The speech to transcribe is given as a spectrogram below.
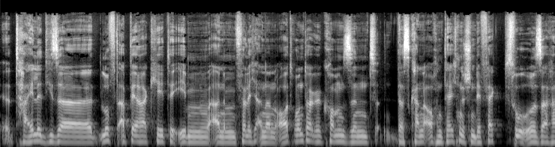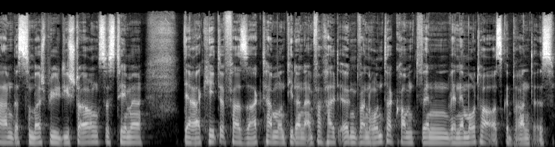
äh, Teile dieser Luftabwehrrakete eben an einem völlig anderen Ort runtergekommen sind. Das kann auch einen technischen Defekt zur Ursache haben, dass zum Beispiel die Steuerungssysteme der Rakete versagt haben und die dann einfach halt irgendwann runterkommt, wenn, wenn der Motor ausgebrannt ist.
